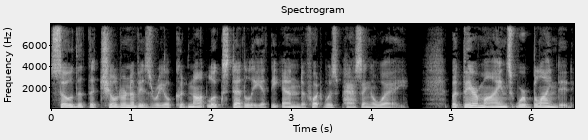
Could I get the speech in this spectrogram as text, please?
so that the children of Israel could not look steadily at the end of what was passing away. But their minds were blinded,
